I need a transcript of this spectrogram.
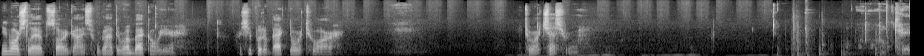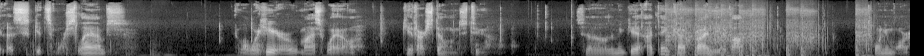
Need more slabs. Sorry, guys. We're going to have to run back over here. I should put a back door to our to our chest room. Okay, let's get some more slabs. And while we're here, we might as well get our stones too. So let me get, I think I probably need about 20 more.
